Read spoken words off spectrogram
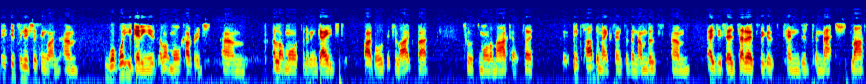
it, it's an interesting one. Um, what, what you're getting is a lot more coverage, um, a lot more sort of engaged eyeballs, if you like, but to a smaller market. So it's hard to make sense of the numbers. Um, as you said, Saturday's figures tended to match last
